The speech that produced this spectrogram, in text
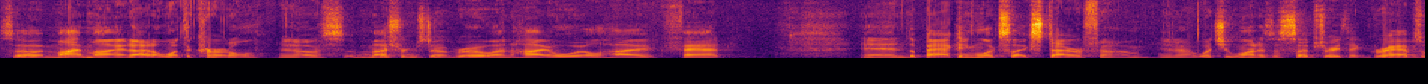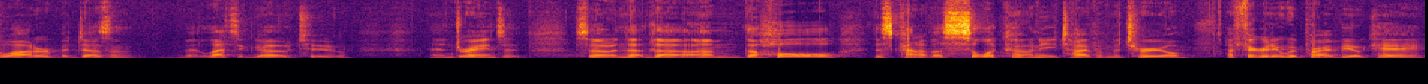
So in my mind, I don't want the kernel. You know, mushrooms don't grow on high oil, high fat, and the backing looks like styrofoam. You know, what you want is a substrate that grabs water but doesn't, that lets it go too, and drains it. So, and the the, um, the hole is kind of a silicone type of material. I figured it would probably be okay.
